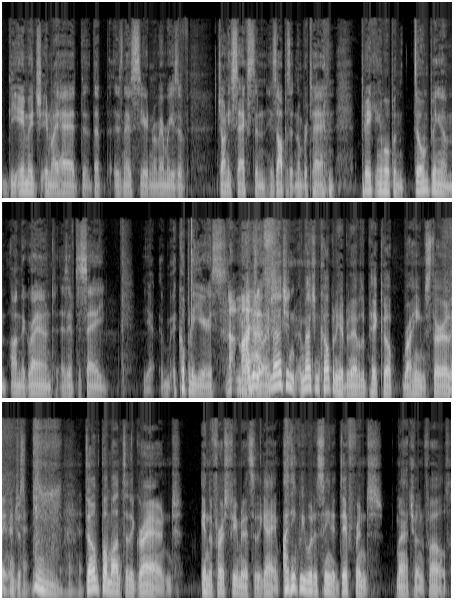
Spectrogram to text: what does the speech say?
the image in my head that, that is now seared in my memory is of Johnny Sexton, his opposite number 10, picking him up and dumping him on the ground as if to say, yeah, a couple of years. Not I my mean, imagine, imagine Kompany had been able to pick up Raheem Sterling and just dump him onto the ground in the first few minutes of the game. I think we would have seen a different match unfold.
